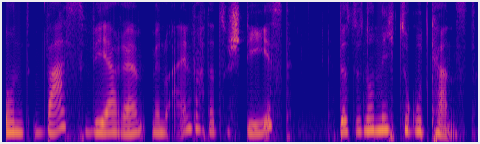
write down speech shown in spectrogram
Und was wäre, wenn du einfach dazu stehst, dass du es noch nicht so gut kannst?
